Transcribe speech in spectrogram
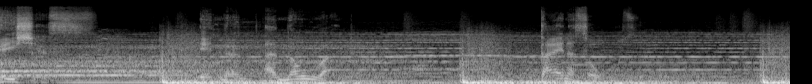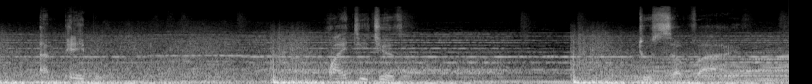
Species in an unknown world. Dinosaurs and people fight each other to survive.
